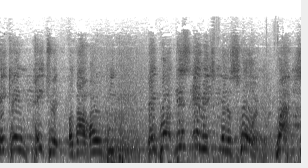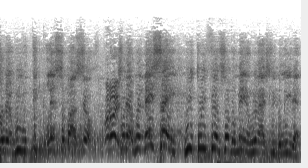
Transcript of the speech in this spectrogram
It came hatred of our own people. They brought this image in a sword. Why? So that we would think less of ourselves. Right. So that when they say we three fifths of a man, we'll actually believe that.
